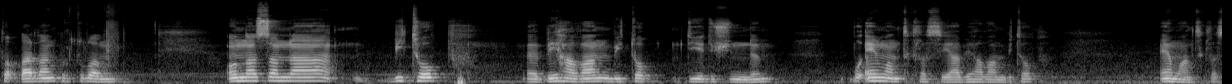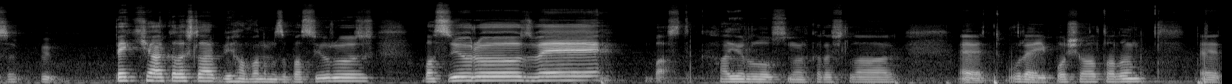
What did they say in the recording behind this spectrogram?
Toplardan kurtulalım. Ondan sonra bir top, e, bir havan, bir top diye düşündüm. Bu en mantıklısı ya bir havan bir top. En mantıklısı. Peki arkadaşlar bir havanımızı basıyoruz. Basıyoruz ve bastık. Hayırlı olsun arkadaşlar. Evet burayı boşaltalım. Evet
